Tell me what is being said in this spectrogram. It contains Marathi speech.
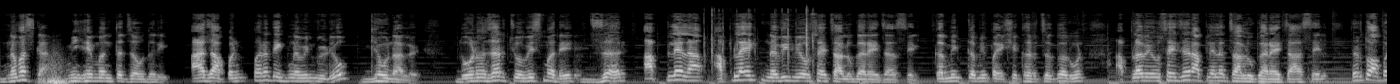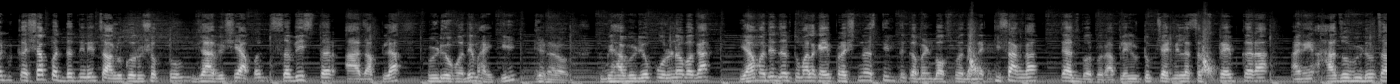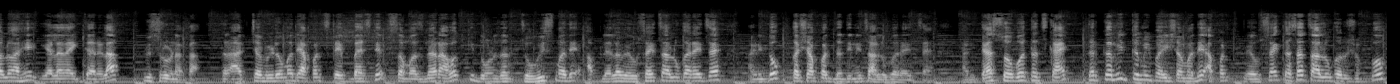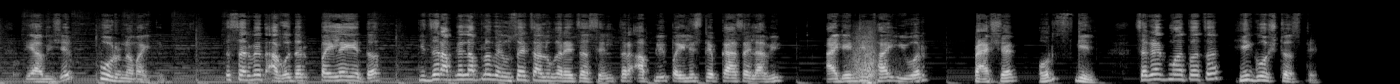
नमस्कार मी हेमंत चौधरी. आज आपण परत एक नवीन व्हिडिओ घेऊन आलोय. दोन हजार चोवीसमध्ये जर आपल्याला आपला एक नवीन व्यवसाय चालू करायचा असेल कमीत कमी पैसे खर्च करून आपला व्यवसाय जर आपल्याला चालू करायचा असेल तर तो आपण कशा पद्धतीने चालू करू शकतो याविषयी आपण सविस्तर आज आपल्या व्हिडिओमध्ये माहिती घेणार आहोत. तुम्ही हा व्हिडिओ पूर्ण बघा. यामध्ये जर तुम्हाला काही प्रश्न असतील तर कमेंट बॉक्समध्ये नक्की सांगा. त्याचबरोबर आपल्या युट्यूब चॅनेलला सबस्क्राईब करा आणि हा जो व्हिडिओ चालू आहे याला लाईक करायला विसरू नका. तर आजच्या व्हिडिओमध्ये आपण स्टेप बाय स्टेप समजणार आहोत की दोन हजार चोवीसमध्ये आपल्याला व्यवसाय चालू करायचा आहे आणि तो कशा पद्धतीने चालू करायचा आहे आणि त्यासोबतच काय? तर कमीत कमी पैशामध्ये आपण व्यवसाय कसा चालू करू शकतो याविषयी पूर्ण माहिती. तर सर्वात अगोदर पहिलं येतं की जर आपल्याला आपला व्यवसाय चालू करायचा असेल तर आपली पहिली स्टेप काय असायला हवी? आयडेंटिफाय युअर पॅशन और स्किल सगळ्यात महत्वाचं ही गोष्ट असते.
